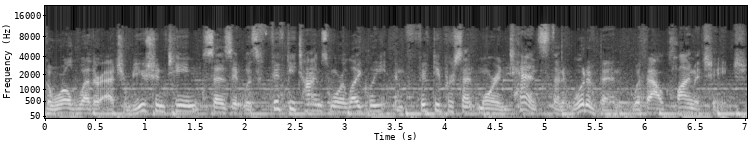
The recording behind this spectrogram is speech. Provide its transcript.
The World Weather Attribution Team says it was 50 times more likely and 50% more intense than it would have been without climate change.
